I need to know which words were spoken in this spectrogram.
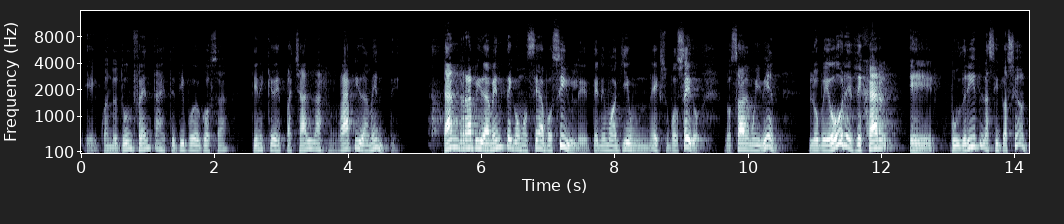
Eh, cuando tú enfrentas este tipo de cosas, tienes que despacharlas rápidamente, tan rápidamente como sea posible. Tenemos aquí un ex vocero, lo sabe muy bien. Lo peor es dejar eh, pudrir la situación,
